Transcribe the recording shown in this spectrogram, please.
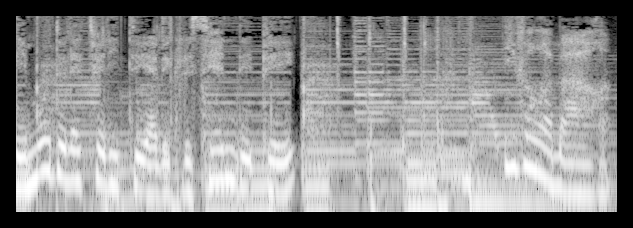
Les mots de l'actualité avec le CNDP. Yvan Amar.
